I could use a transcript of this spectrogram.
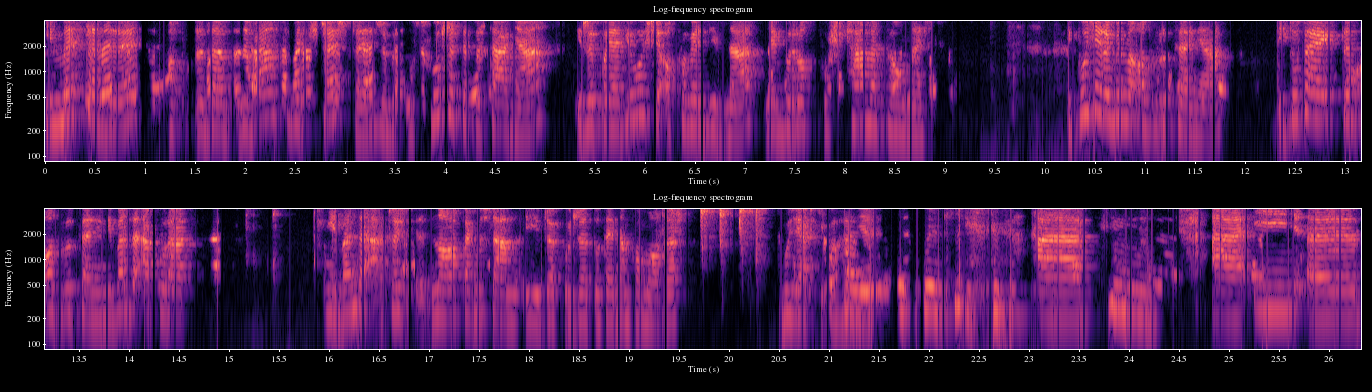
I my wtedy, dawając sobie przestrzeń, żeby usłyszeć te pytania i że pojawiły się odpowiedzi w nas, jakby rozpuszczamy tę myśl. I później robimy odwrócenia. I tutaj w tym odwróceniu nie będę akurat, nie będę, a cześć, no tak myślałam i Jacku, że tutaj nam pomożesz. Buziaczki, kochanie. Dzięki. A, hmm, a, I y,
